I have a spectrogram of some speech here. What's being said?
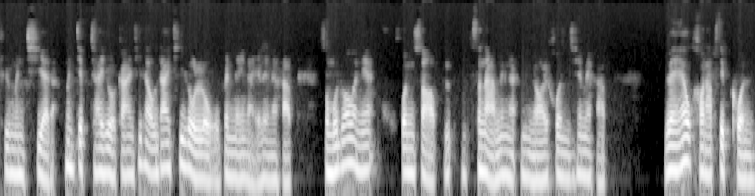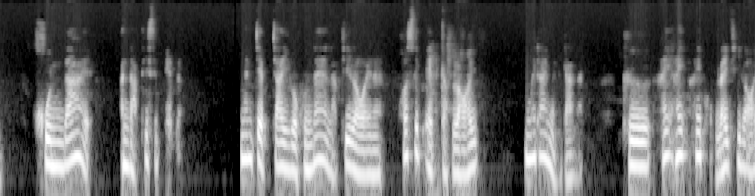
คือมันเฉียดอะมันเจ็บใจกว่าการที่เราได้ที่โหลๆเป็นไหนๆเลยนะครับ สมมุติว่าวันเนี้ยคนสอบสนามหนึ่งอะหนึ่งร้อยคนใช่ไหมครับ แล้วเขารับสิบคน คุณได้อันดับที่สิบเอ็ดมันเจ็บใจกว่าคุณได้อันดับที่ร้อยนะ เพราะสิบเอ็ดกับร้อยไม่ได้เหมือนกัน คือให้ให้ให้ผมได้ที่ร้อย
